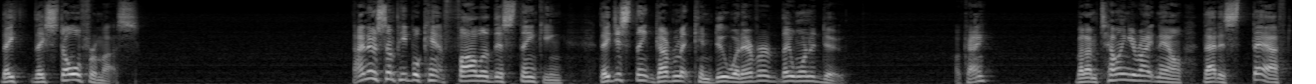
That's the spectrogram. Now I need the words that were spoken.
They they stole from us. I know some people can't follow this thinking they just think government can do whatever they want to do. Okay? But I'm telling you right now, that is theft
